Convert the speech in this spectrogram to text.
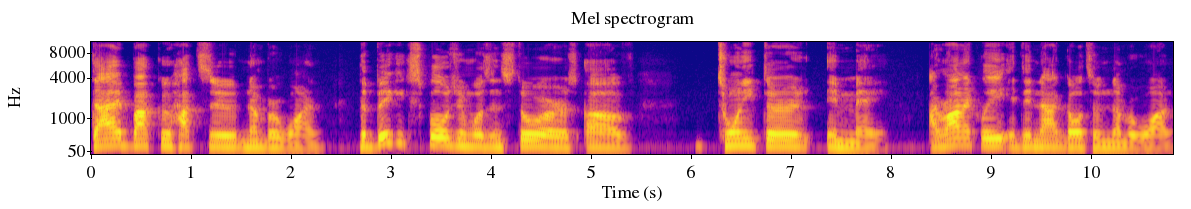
Dai Baku Hatsu Number 1. The big explosion was in stores of 23rd in May. Ironically, it did not go to number 1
